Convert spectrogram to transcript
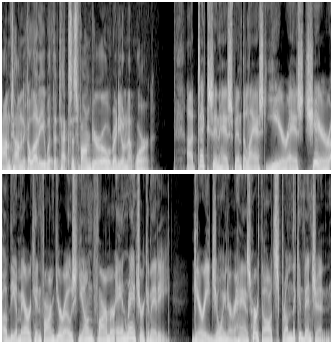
I'm Tom Nicoletti with the Texas Farm Bureau Radio Network. A Texan has spent the last year as chair of the American Farm Bureau's Young Farmer and Rancher Committee. Gary Joiner has her thoughts from the convention.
